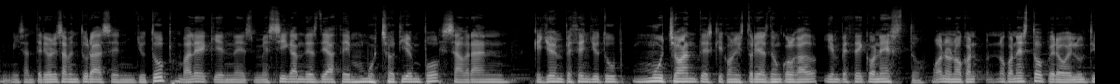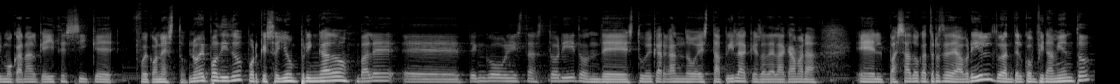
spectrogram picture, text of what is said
mis anteriores aventuras en YouTube, ¿vale? Quienes me sigan desde hace mucho tiempo sabrán que yo empecé en YouTube mucho antes que con historias de un colgado y empecé con esto. Bueno, no con, no con esto, pero el último canal que hice sí que fue con esto. No he podido porque soy un pringado, ¿vale? Eh, tengo un Insta Story donde estuve cargando esta pila, que es la de la cámara, el pasado 14 de abril durante el confinamiento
